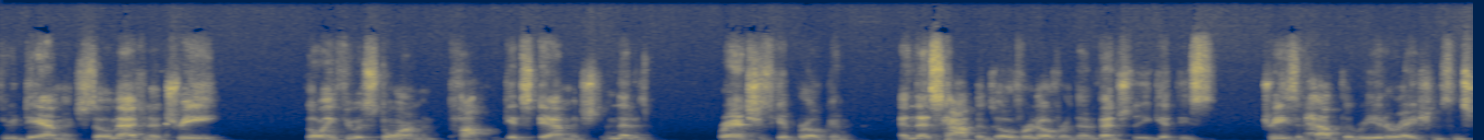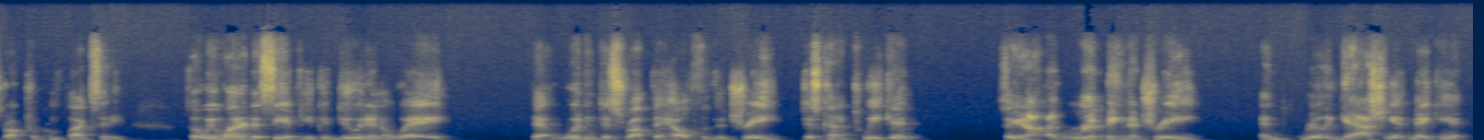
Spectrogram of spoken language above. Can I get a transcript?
through damage. So imagine a tree going through a storm and top gets damaged and then its branches get broken. And this happens over and over. And then eventually you get these trees that have the reiterations and structural complexity. So we wanted to see if you could do it in a way that wouldn't disrupt the health of the tree, just kind of tweak it. So you're not like ripping the tree and really gashing it, making it,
